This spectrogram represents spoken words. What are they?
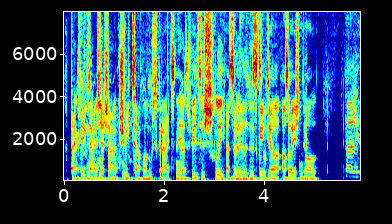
Ich denke, irgendwann hast du auch die Schweiz einfach mal ausgereizt. Ja, Nicht? die Schweiz ist klein. Also, es gibt ja, also erstens mal, Völlig.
